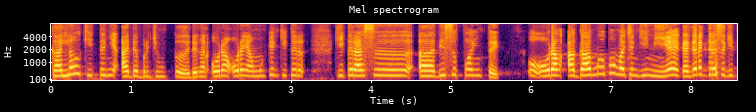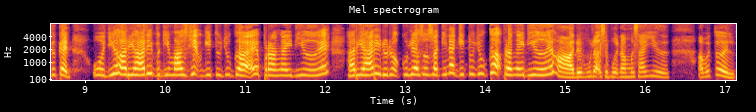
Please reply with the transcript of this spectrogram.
kalau kita ni ada berjumpa dengan orang-orang yang mungkin kita kita rasa uh, disappointed, Oh orang agama pun macam gini eh. Kadang-kadang kita rasa gitu kan. Oh dia hari-hari pergi masjid begitu juga eh perangai dia eh. Hari-hari duduk kuliah Sosakinah gitu juga perangai dia eh. Ha ada pula sebut nama saya. Ha betul.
